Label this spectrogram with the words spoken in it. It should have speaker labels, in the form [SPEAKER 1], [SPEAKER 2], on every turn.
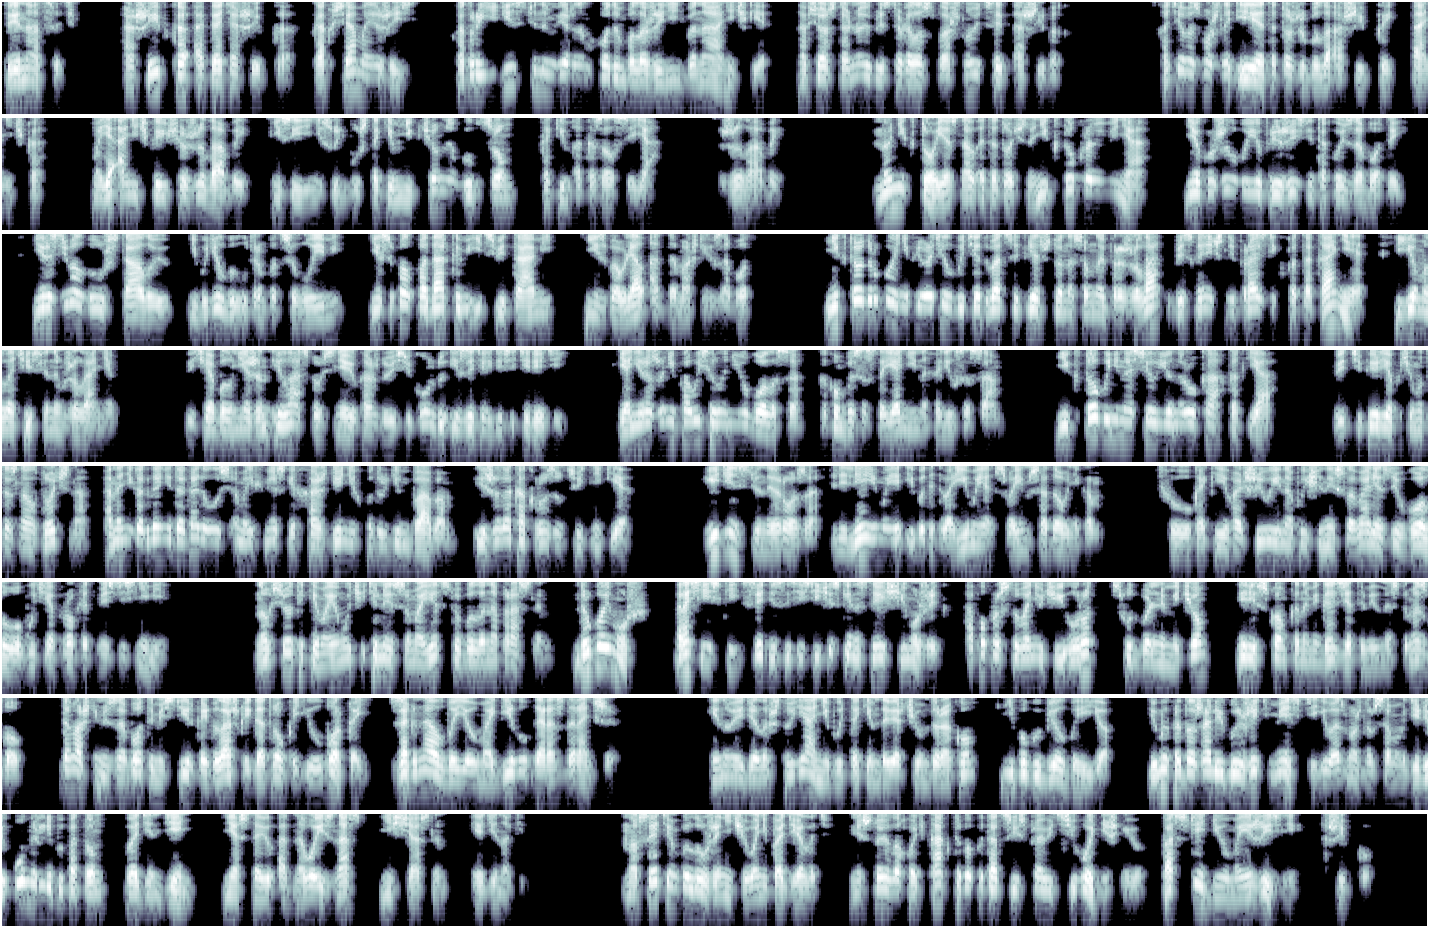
[SPEAKER 1] Тринадцать. Ошибка, опять ошибка, как вся моя жизнь, в которой единственным верным ходом была женитьба на Анечке, а все остальное представляло сплошную цепь ошибок. Хотя, возможно, и это тоже было ошибкой, Анечка. Моя Анечка еще жила бы, не соедини судьбу с таким никчемным глупцом, каким оказался я. Жила бы. Но никто, я знал это точно, никто, кроме меня, не окружил бы ее при жизни такой заботой. Не раздевал бы усталую, не будил бы утром поцелуями, не осыпал подарками и цветами, не избавлял от домашних забот. Никто другой не превратил бы те двадцать лет, что она со мной прожила, в бесконечный праздник потакания ее малочисленным желаниям. Ведь я был нежен и ласков с нею каждую секунду из этих десятилетий. Я ни разу не повысил на нее голоса, в каком бы состоянии находился сам. Никто бы не носил ее на руках, как я, ведь теперь я почему-то знал точно, она никогда не догадывалась о моих мерзких хождениях по другим бабам и жила как роза в цветнике. Единственная роза, лелеемая и боготворимая своим садовником. Тьфу, какие фальшивые и напыщенные слова лезли в голову, будь я проклят вместе с ними. Но все-таки мое мучительное самоедство было напрасным. Другой муж, российский, среднестатистический настоящий мужик, а попросту вонючий урод с футбольным мячом или скомканными газетами вместо мозгов, домашними заботами, стиркой, глажкой, готовкой и уборкой, загнал бы ее в могилу гораздо раньше. Иное дело, что я, не будь таким доверчивым дураком, не погубил бы ее, и мы продолжали бы жить вместе, и, возможно, в самом деле умерли бы потом в один день, не оставив одного из нас несчастным и одиноким. Но с этим было уже ничего не поделать. Мне стоило хоть как-то попытаться исправить сегодняшнюю, последнюю в моей жизни ошибку.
